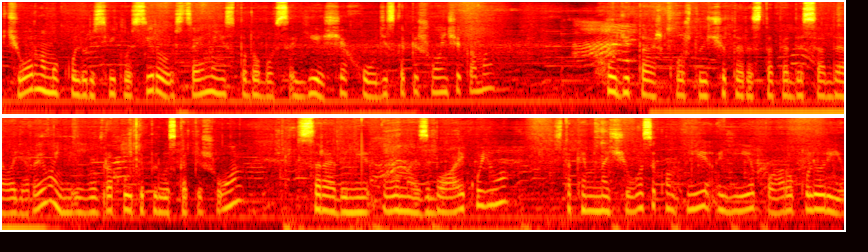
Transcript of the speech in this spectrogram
В чорному кольорі світло-сірий, ось цей мені сподобався. Є ще худі з капюшончиками. Худі теж коштують 459 гривень. І ви врахуйте плюс капюшон. Всередині вони з байкою, з таким начосиком і є пару кольорів.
